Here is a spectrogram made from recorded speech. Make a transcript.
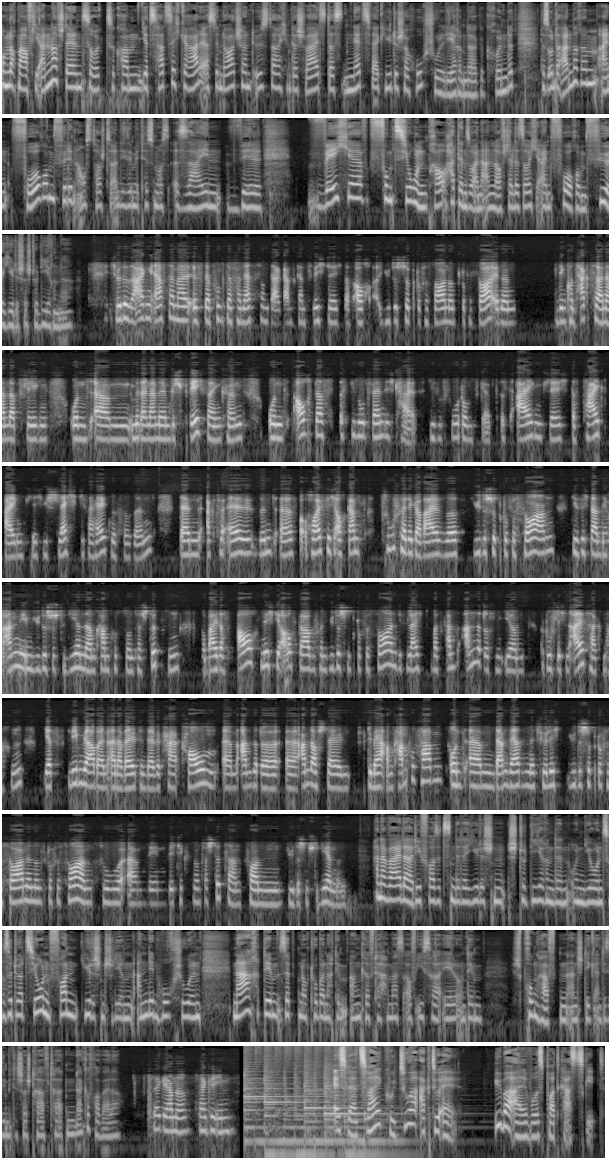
Um nochmal auf die Anlaufstellen zurückzukommen, jetzt hat sich gerade erst in Deutschland, Österreich und der Schweiz das Netzwerk jüdischer Hochschullehrender gegründet, das unter anderem ein Forum für den Austausch zu Antisemitismus sein will. Welche Funktion hat denn so eine Anlaufstelle, solch ein Forum für jüdische Studierende? Ich würde sagen, erst einmal ist der Punkt der Vernetzung da ganz, ganz wichtig, dass auch jüdische Professoren und Professorinnen den Kontakt zueinander pflegen und ähm, miteinander im Gespräch sein können. Und auch, dass es die Notwendigkeit dieses Forums gibt, ist eigentlich, das zeigt eigentlich, wie schlecht die Verhältnisse sind. Denn aktuell sind es häufig auch ganz zufälligerweise jüdische Professoren, die sich dann dem annehmen, jüdische Studierende am Campus zu unterstützen, wobei das auch nicht die Aufgabe von jüdischen Professoren, die vielleicht was ganz anderes in ihrem beruflichen Alltag machen. Jetzt leben wir aber in einer Welt, in der wir ka kaum ähm, andere äh, Anlaufstellen primär am Campus haben. Und ähm, dann werden natürlich jüdische Professorinnen und Professoren zu ähm, den wichtigsten Unterstützern von jüdischen Studierenden. Hanna Weiler, die Vorsitzende der Jüdischen Studierendenunion, zur Situation von jüdischen Studierenden an den Hochschulen nach dem 7. Oktober, nach dem Angriff der Hamas auf Israel und dem sprunghaften Anstieg antisemitischer Straftaten. Danke, Frau Weiler. Sehr gerne. Danke Ihnen. SWR 2 Kultur aktuell. Überall, wo es Podcasts gibt.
